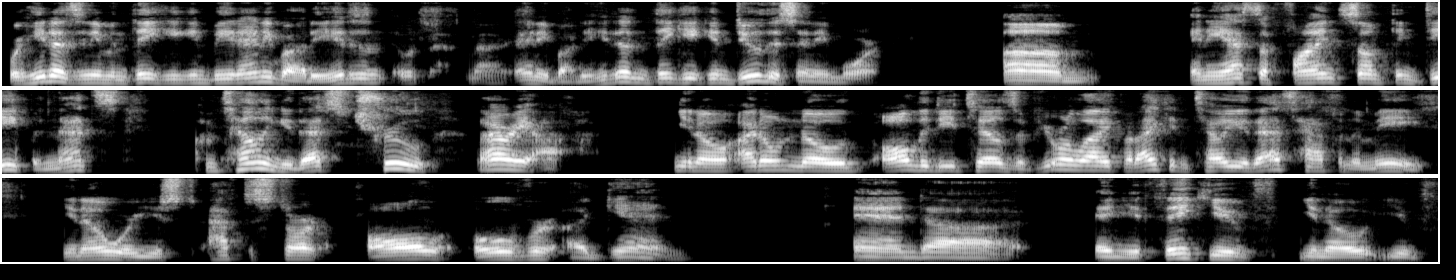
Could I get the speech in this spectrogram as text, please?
where he doesn't even think he can beat anybody. He doesn't not anybody. He doesn't think he can do this anymore. Um, and he has to find something deep. And that's, I'm telling you, that's true. Larry, I, you know, I don't know all the details of your life, but I can tell you that's happened to me, you know, where you have to start all over again. And, uh, and you think you've, you know, you've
